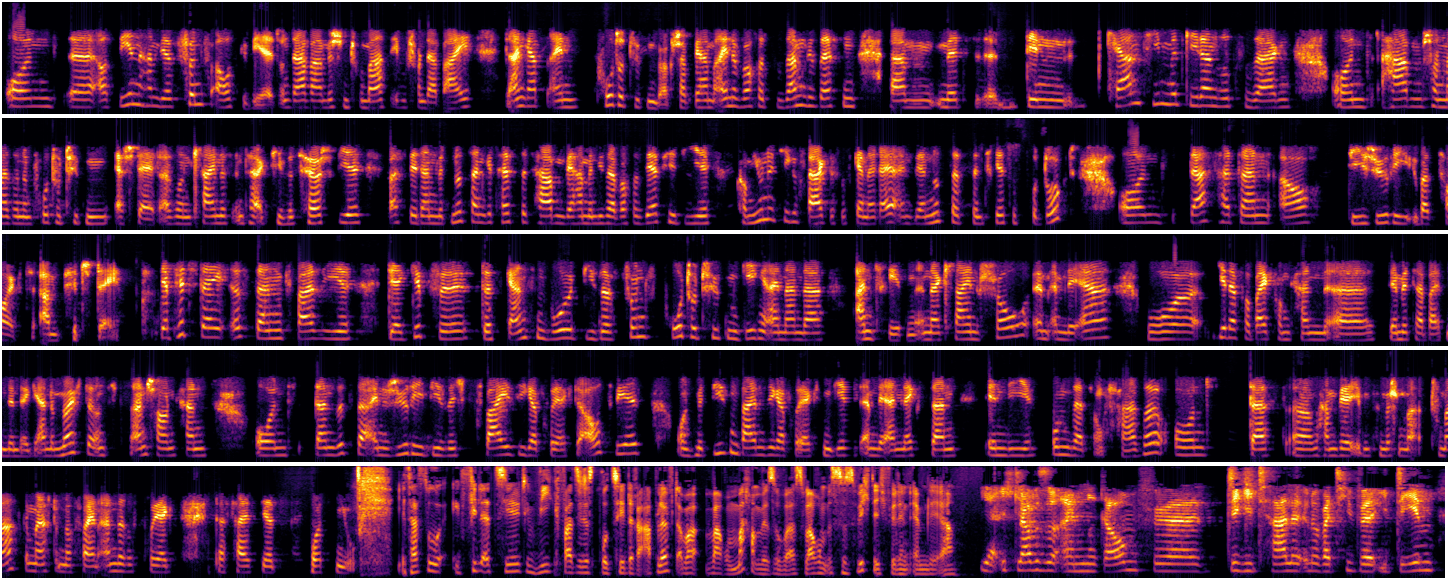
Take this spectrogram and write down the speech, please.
und äh, aus denen haben wir fünf ausgewählt und da war Mission Thomas eben schon dabei. Dann gab es einen Prototypen-Workshop. Wir haben eine Woche zusammengesessen ähm, mit äh, den Kernteammitgliedern sozusagen und haben schon mal so einen Prototypen erstellt, also ein kleines interaktives Hörspiel, was wir dann mit Nutzern getestet haben. Wir haben in dieser Woche sehr viel die Community gefragt. Es ist generell ein sehr nutzerzentriertes Produkt und das hat dann auch die Jury überzeugt am Pitch Day. Der Pitch Day ist dann quasi der Gipfel des Ganzen, wo diese fünf Prototypen gegeneinander antreten in einer kleinen Show im MDR, wo jeder vorbeikommen kann, äh, der Mitarbeitenden, der gerne möchte und sich das anschauen kann. Und dann sitzt da eine Jury, die sich zwei Siegerprojekte auswählt. Und mit diesen beiden Siegerprojekten geht MDR Next dann in die Umsetzungsphase. Und das äh, haben wir eben für Mission to Mars gemacht und noch für ein anderes Projekt. Das heißt jetzt What's New. Jetzt hast du viel erzählt, wie quasi das Prozedere abläuft, aber warum machen wir sowas? Warum ist es wichtig für den MDR? Ja, ich glaube, so ein Raum für digitale, innovative Ideen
